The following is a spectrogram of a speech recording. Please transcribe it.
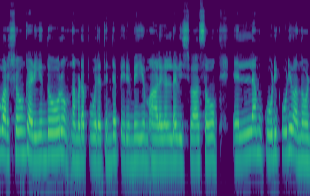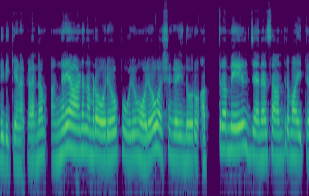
വർഷവും കഴിയുന്തോറും നമ്മുടെ പൂരത്തിന്റെ പെരുമയും ആളുകളുടെ വിശ്വാസവും എല്ലാം കൂടിക്കൂടി വന്നുകൊണ്ടിരിക്കുകയാണ്. കാരണം അങ്ങനെയാണ് നമ്മുടെ ഓരോ പൂരവും ഓരോ വർഷം കഴിയുന്തോറും അത്രമേൽ ജനസാന്ദ്രമായിട്ട്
